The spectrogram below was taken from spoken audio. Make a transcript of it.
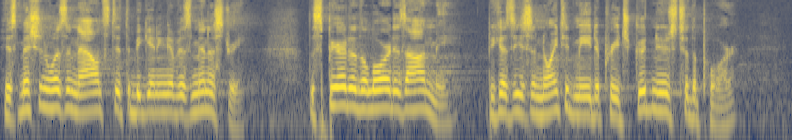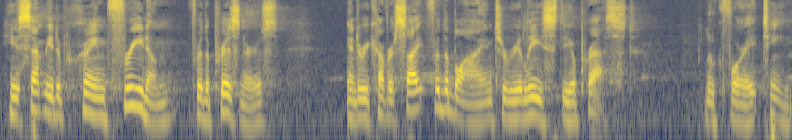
His mission was announced at the beginning of his ministry. The Spirit of the Lord is on me, because he has anointed me to preach good news to the poor. He has sent me to proclaim freedom for the prisoners and to recover sight for the blind, to release the oppressed. Luke 4:18.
